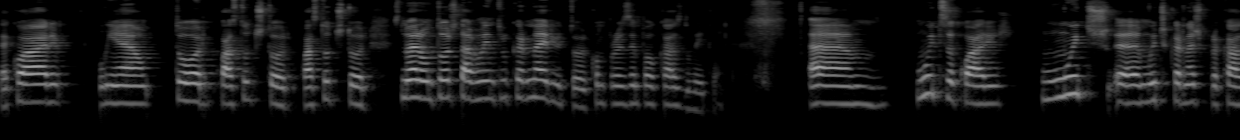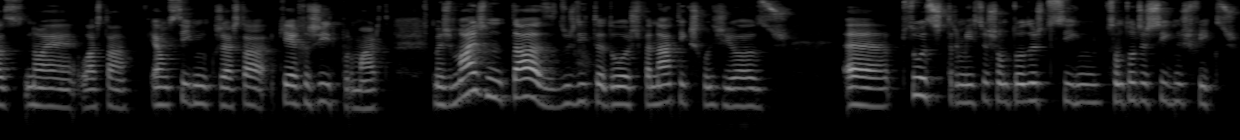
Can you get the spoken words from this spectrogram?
Aquário, Leão, Touro, quase todos touro, quase todos touro. Se não eram touros, estavam entre o carneiro e o touro, como por exemplo é o caso do Hitler. Um, muitos aquários, muitos, uh, muitos carneiros por acaso, não é? Lá está. É um signo que já está, que é regido por Marte, mas mais de metade dos ditadores, fanáticos religiosos, uh, pessoas extremistas são todas de signo, são todas signos fixos.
